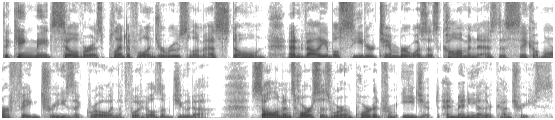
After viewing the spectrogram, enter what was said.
The king made silver as plentiful in Jerusalem as stone, and valuable cedar timber was as common as the sycamore fig trees that grow in the foothills of Judah. Solomon's horses were imported from Egypt and many other countries.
